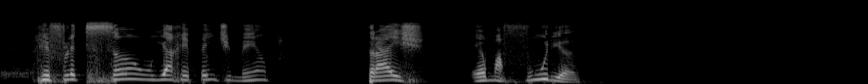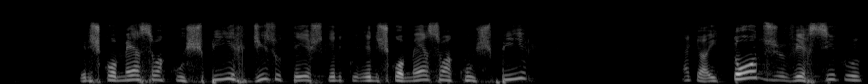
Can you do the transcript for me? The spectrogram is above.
eh, reflexão e arrependimento, traz é uma fúria Eles começam a cuspir, diz o texto, que eles começam a cuspir. Aqui, ó, e todos, versículo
